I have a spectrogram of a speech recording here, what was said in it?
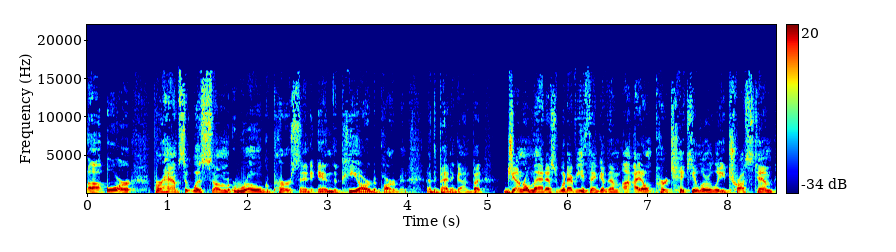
Uh, or perhaps it was some rogue person in the PR department at the Pentagon. But General Mattis, whatever you think of him, I, I don't particularly trust him.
